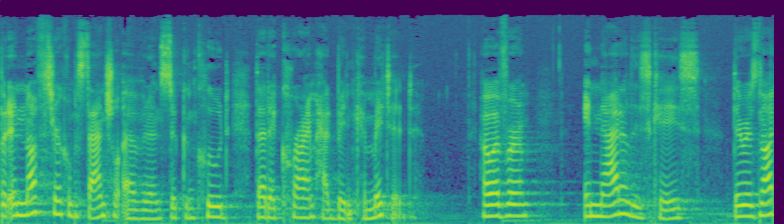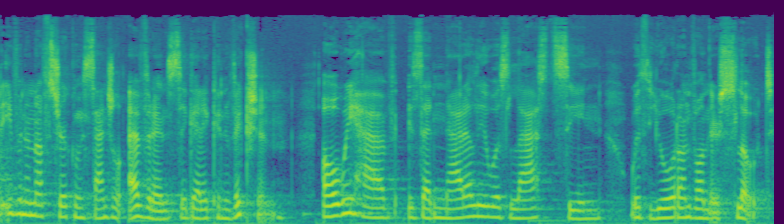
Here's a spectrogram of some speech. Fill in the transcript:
but enough circumstantial evidence to conclude that a crime had been committed. However, in Natalee's case, there is not even enough circumstantial evidence to get a conviction. All we have is that Natalee was last seen with Joran van der Sloot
